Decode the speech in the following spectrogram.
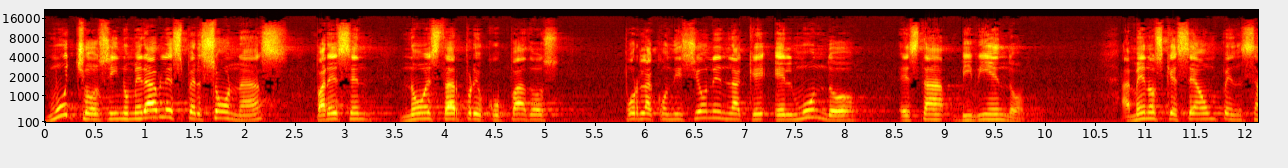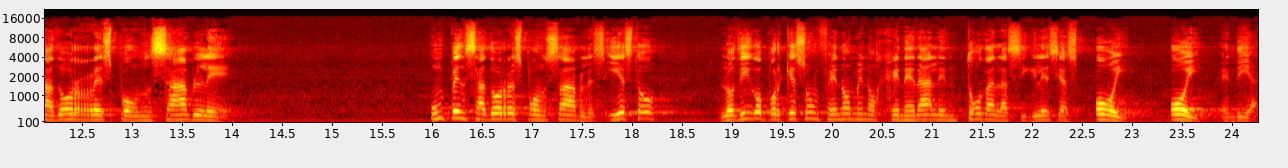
Muchos, innumerables personas parecen no estar preocupados por la condición en la que el mundo está viviendo, a menos que sea un pensador responsable. Un pensador responsable. Y esto lo digo porque es un fenómeno general en todas las iglesias hoy, hoy en día.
